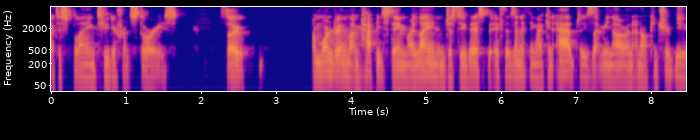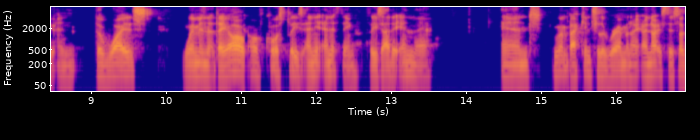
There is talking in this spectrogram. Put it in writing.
are displaying two different stories. So I'm wondering, I'm happy to stay in my lane and just do this, but if there's anything I can add, please let me know and, and I'll contribute. And the wise women that they are, oh, of course, please, any anything, please add it in there. And we went back into the room, and I, I noticed this. I,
